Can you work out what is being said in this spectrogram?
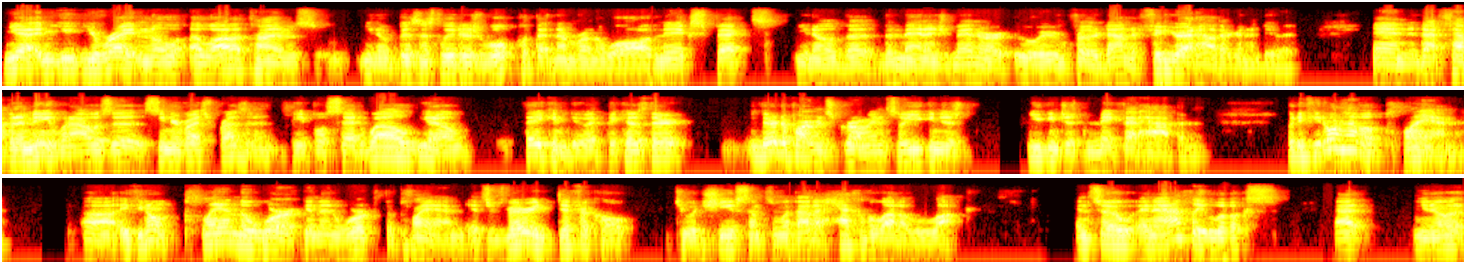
Yeah, and you, are right. And a, a, lot of times, you know, business leaders will put that number on the wall, and they expect, you know, the the management or, or even further down to figure out how they're going to do it. And that's happened to me when I was a senior vice president. People said, well, you know, they can do it because their their department's growing. So you can just you can just make that happen. But if you don't have a plan, uh, if you don't plan the work and then work the plan, it's very difficult to achieve something without a heck of a lot of luck. And so an athlete looks at, you know,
